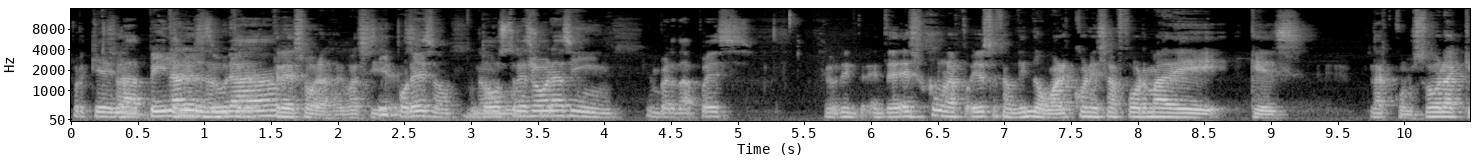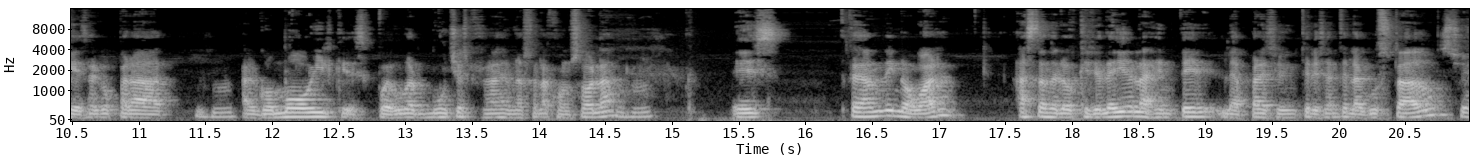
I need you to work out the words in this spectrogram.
porque Son la pila tres- les dura tres, tres horas, algo así. Sí, es. por eso, No dos, tres mucho. horas y en verdad pues Entonces es como una, ellos tratan de innovar con esa forma de que es la consola, que es algo para ujú, algo móvil, que es- puede jugar muchas personas en una sola consola. ujú. Es tratando de innovar. Hasta donde lo que yo he leído a la gente le ha parecido interesante, le ha gustado. Sí.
